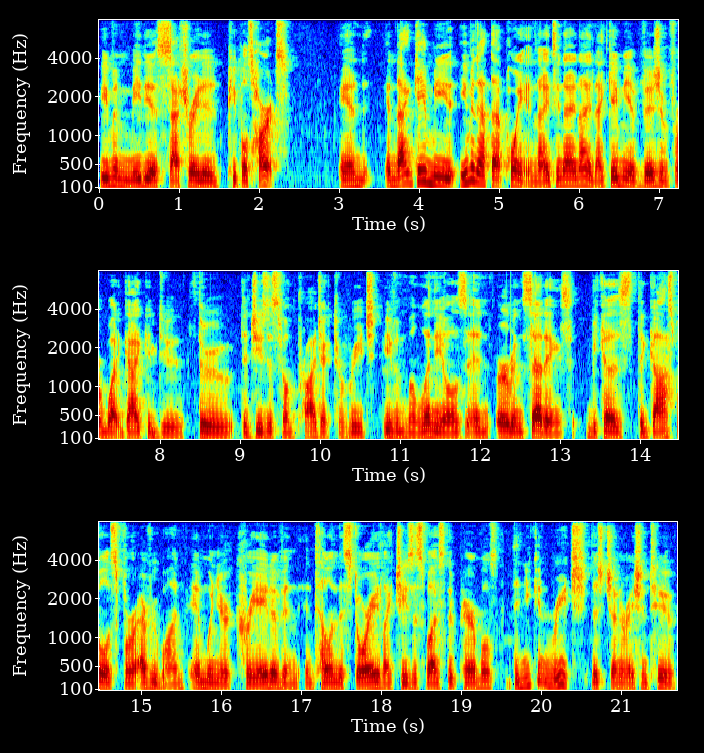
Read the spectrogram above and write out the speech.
even media saturated people's hearts and and that gave me even at that point in 1999 that gave me a vision for what god could do through the jesus film project to reach even millennials in urban settings because the gospel is for everyone. And when you're creative in, in telling the story like jesus was through parables then you can reach this generation too.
